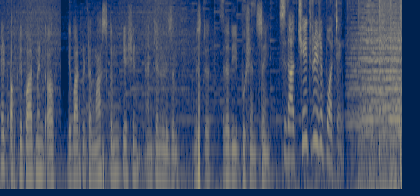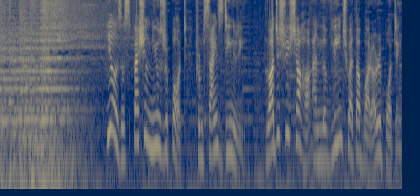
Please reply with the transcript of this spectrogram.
head of Department of Department of Mass Communication and Journalism, Mr. Ravi Bhushan Singh. Siddharth Chetri reporting. Here's a special news report from Science Deanery. Rajashri Shaha and Lavleen Shweta Bara reporting.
